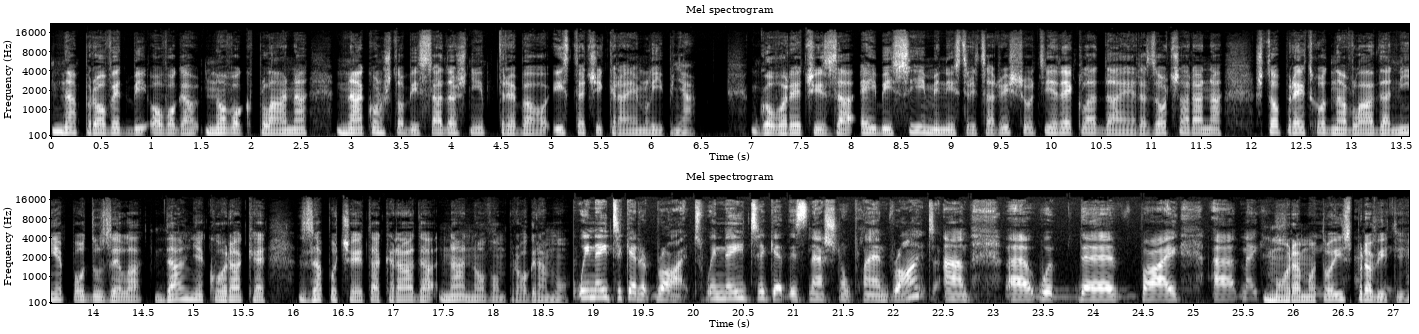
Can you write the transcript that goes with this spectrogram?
na provedbi ovoga novog plana nakon što bi sadašnji trebao isteći krajem lipnja. Govoreći za ABC, ministrica Rišut je rekla da je razočarana što prethodna vlada nije poduzela daljnje korake za početak rada na novom programu. We need to get it right. We need to get this national plan right. Um, uh, the, by, uh, Moramo to ispraviti.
